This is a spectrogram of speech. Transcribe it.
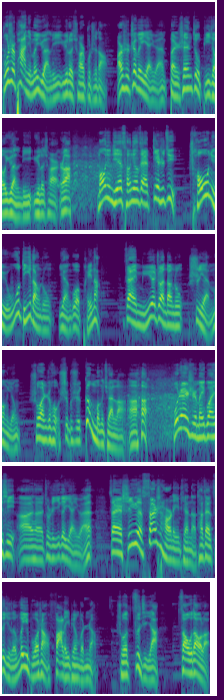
不是怕你们远离娱乐圈不知道，而是这位演员本身就比较远离娱乐圈，是吧？毛俊杰曾经在电视剧《丑女无敌》当中演过裴娜，在《芈月传》当中饰演梦莹。说完之后，是不是更蒙圈了啊？不认识没关系啊，就是一个演员。在十一月三十号那一天呢，他在自己的微博上发了一篇文章，说自己呀遭到了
